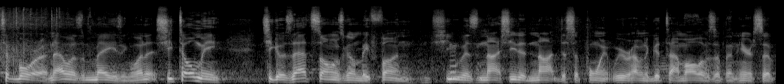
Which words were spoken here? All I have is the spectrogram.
Taborah. That was amazing, wasn't it? She told me, she goes, that song's going to be fun. She was not, she did not disappoint. We were having a good time, all of us up in here. So,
